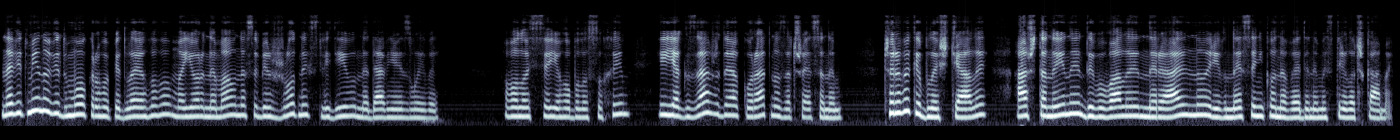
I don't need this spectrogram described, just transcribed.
На відміну від мокрого підлеглого, майор не мав на собі жодних слідів недавньої зливи. Волосся його було сухим і, як завжди, акуратно зачесаним. Черевики блищали, а штанини дивували нереально рівнесенько наведеними стрілочками.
